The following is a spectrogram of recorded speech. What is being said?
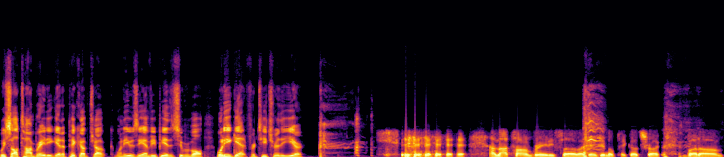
We saw Tom Brady get a pickup truck when he was the MVP of the Super Bowl. What do you get for Teacher of the Year? I'm not Tom Brady, so I'm not gonna get no pickup truck. But um,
